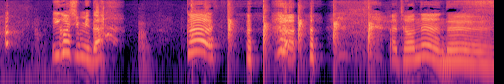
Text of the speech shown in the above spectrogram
이것입니다. 끝! 아, 저는, 네.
